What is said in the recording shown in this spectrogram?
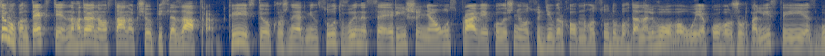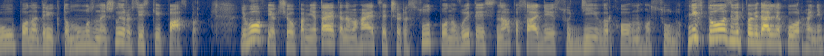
Цьому контексті нагадаю наостанок, що післязавтра Київський окружний адмінсуд винесе рішення у справі колишнього судді Верховного суду Богдана Львова, у якого журналісти і СБУ понад рік тому знайшли російський паспорт. Львов, якщо пам'ятаєте, намагається через суд поновитись на посаді судді Верховного суду. Ніхто з відповідальних органів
